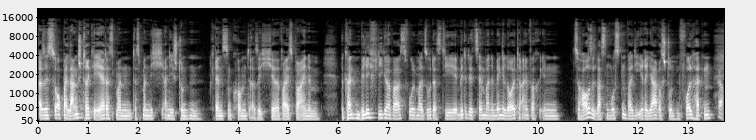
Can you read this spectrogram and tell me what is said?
Also ist so auch bei Langstrecke eher, dass man, dass man nicht an die Stundengrenzen kommt. Also ich äh, weiß, bei einem bekannten Billigflieger war es wohl mal so, dass die Mitte Dezember eine Menge Leute einfach in zu Hause lassen mussten, weil die ihre Jahresstunden voll hatten ja.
